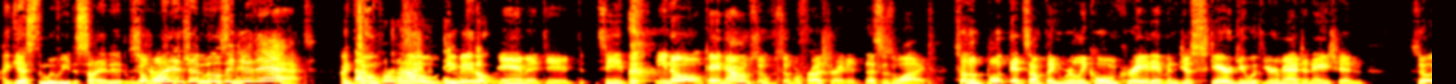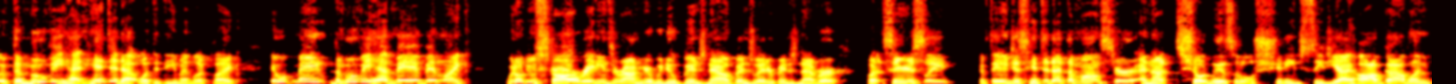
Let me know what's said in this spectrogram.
I guess the movie decided. we So why didn't the movie do that? I That's don't know. They made a. Damn it, dude. See, th- you know, okay, now I'm super, super frustrated. This is why. So the book did something really cool and creative and just scared you with your imagination. So if the movie had hinted at what the demon looked like, it would may the movie have may have been like, we don't do star ratings around here. We do binge now, binge later, binge never. But seriously, if they had just hinted at the monster and not showed me this little shitty CGI hobgoblin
